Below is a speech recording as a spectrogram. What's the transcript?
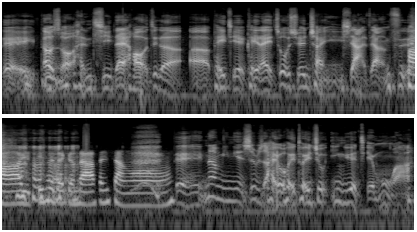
对，到时候很期待哈，这个呃裴杰可以来做宣传一下这样子，好，有机会再跟大家分享哦。对，那明年是不是还有会推出音乐节目啊？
